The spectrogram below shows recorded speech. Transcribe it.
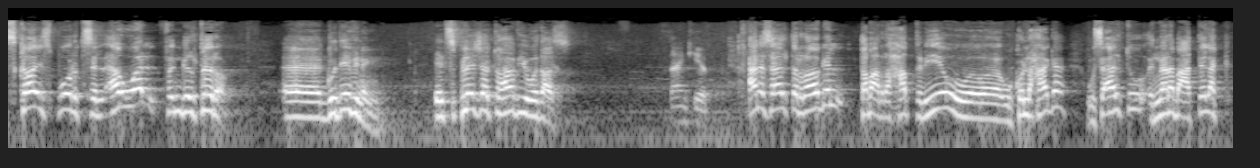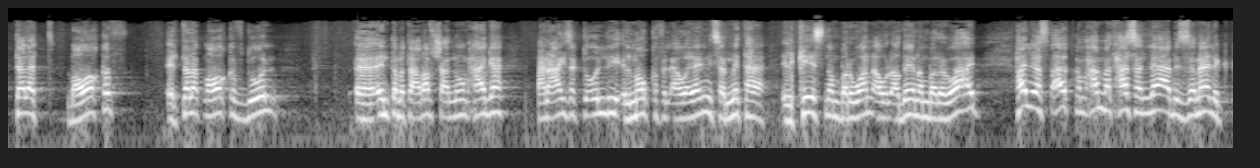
Sky Sports الأول في إنجلترا. good evening it's pleasure to have you with us thank you أنا سألت الراجل طبعا رحبت بيه وكل حاجة وسألته إن أنا بعت لك ثلاث مواقف. الثلاث مواقف دول آه أنت ما تعرفش عنهم حاجة. أنا عايزك تقول لي الموقف الأولاني سميتها ال case number 1 أو القضية number 1 هل يستحق محمد حسن لاعب الزمالك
